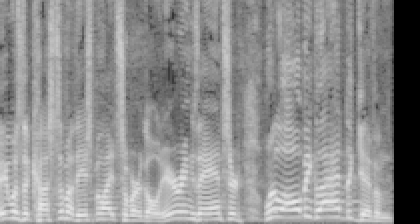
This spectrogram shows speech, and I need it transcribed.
It was the custom of the Ishmaelites to wear gold earrings. They answered, We'll all be glad to give them.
